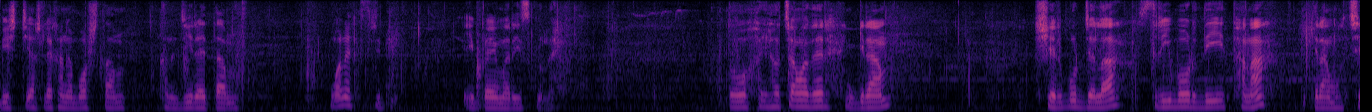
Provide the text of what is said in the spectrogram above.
বৃষ্টি আসলে এখানে বসতাম, এখানে জিরাইতাম, অনেক স্মৃতি এই প্রাইমারি স্কুলে তো এই হচ্ছে আমাদের গ্রাম, শেরপুর জেলা, শ্রীবর্দি থানা, গ্রাম হচ্ছে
